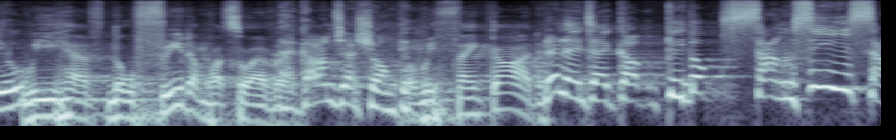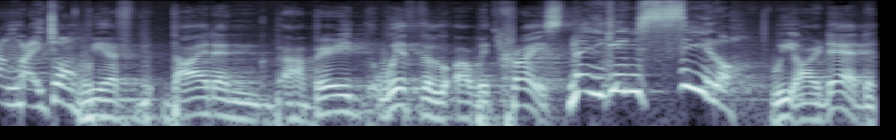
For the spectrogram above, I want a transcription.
由。 We have no freedom 嚟 whatsoever. 感谢上帝， But we thank God. 你哋就系及基督生死生埋葬， We have died and uh, buried with, the, uh, with Christ. 咱已经死咯。 We are dead.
